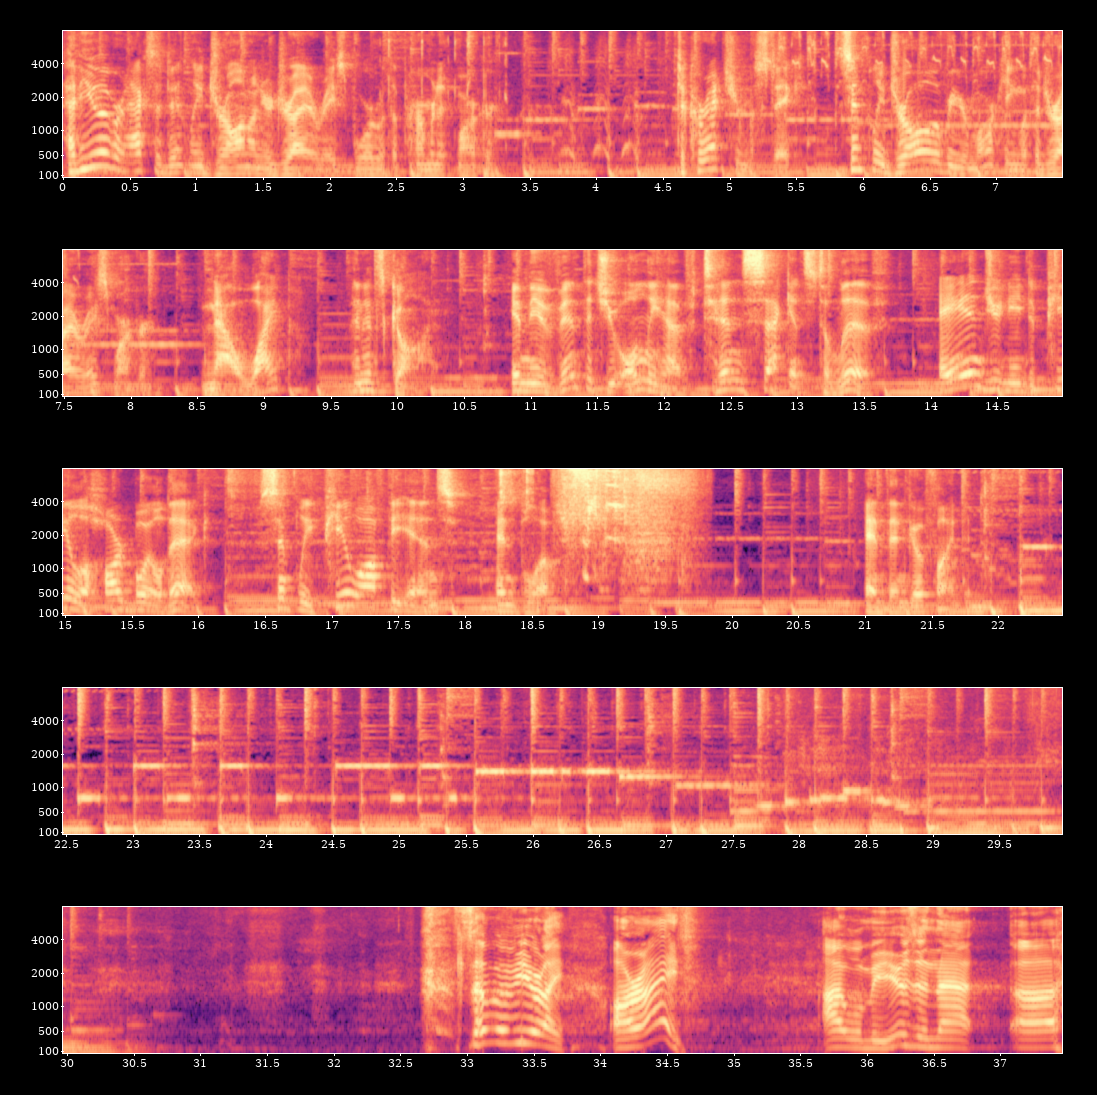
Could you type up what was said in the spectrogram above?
Have you ever accidentally drawn on your dry erase board with a permanent marker? To correct your mistake, simply draw over your marking with a dry erase marker. Now wipe, and it's gone. In the event that you only have 10 seconds to live and you need to peel a hard boiled egg, simply peel off the ends and blow. And then go find it. All right, I will be using that. Uh,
